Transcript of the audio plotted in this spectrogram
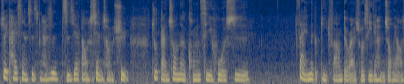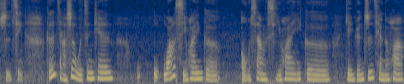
最开心的事情还是直接到现场去，就感受那个空气，或是。在那个地方对我来说是一件很重要的事情。可是假设我今天我我要喜欢一个偶像，喜欢一个演员之前的话，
